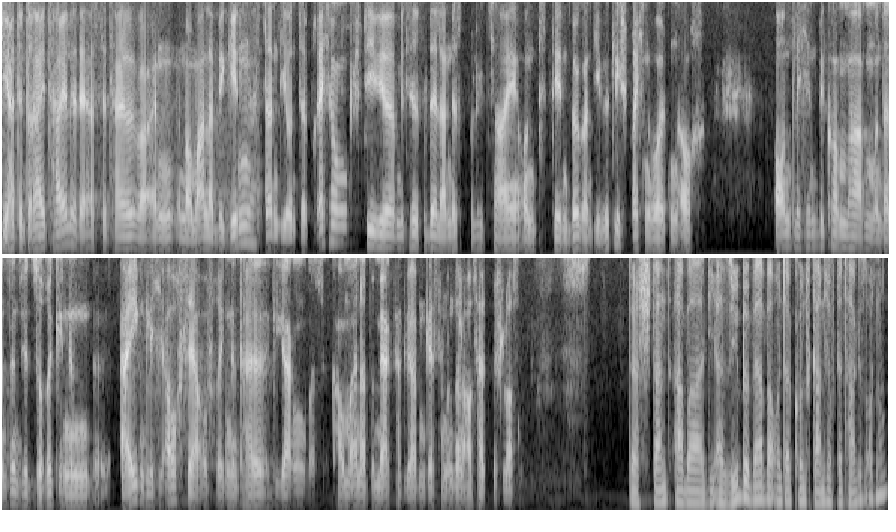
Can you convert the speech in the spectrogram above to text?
Die hatte drei Teile. Der erste Teil war ein normaler Beginn, dann die Unterbrechung, die wir mit Hilfe der Landespolizei und den Bürgern, die wirklich sprechen wollten, auch ordentlich hinbekommen haben. Und dann sind wir zurück in den äh, eigentlich auch sehr aufregenden Teil gegangen, was kaum einer bemerkt hat. Wir haben gestern unseren Haushalt beschlossen. Da stand aber die Asylbewerberunterkunft gar nicht auf der Tagesordnung?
